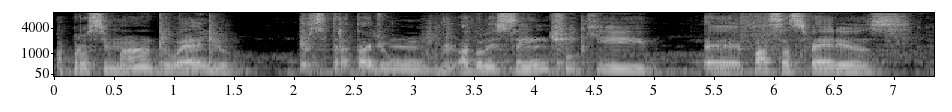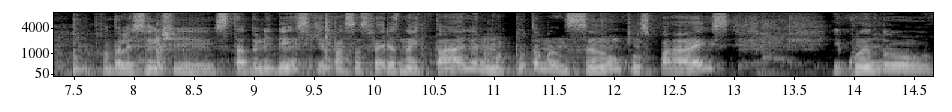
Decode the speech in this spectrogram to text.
aproximar do Hélio por se tratar de um adolescente que é, passa as férias. Um adolescente estadunidense que passa as férias na Itália, numa puta mansão com os pais. E quando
